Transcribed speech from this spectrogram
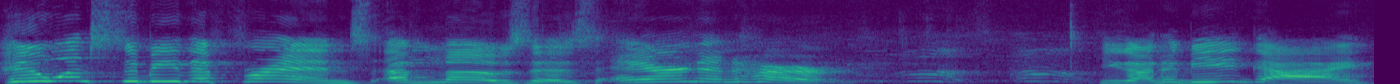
Who wants to be the friends of Moses? Aaron and Hur. You got to be a guy.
